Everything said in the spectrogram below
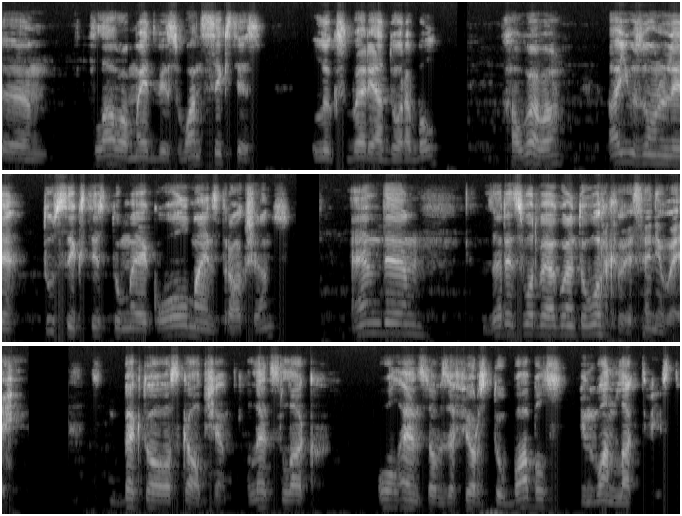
um, flower made with 160s looks very adorable. However, I use only 260s to make all my instructions and um, that is what we are going to work with anyway. Back to our sculpture. Let's lock all ends of the first two bubbles in one lock twist.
